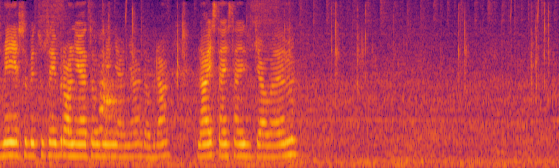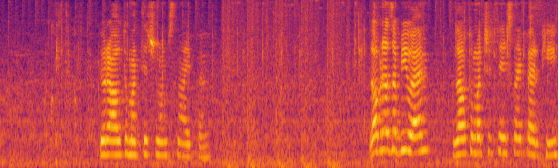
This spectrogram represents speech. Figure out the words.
Zmienię sobie tutaj bronię do zmieniania, dobra. Nice, nice, nice, widziałem. Biorę automatyczną snajpę. Dobra, zabiłem. Z automatycznej snajperki.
